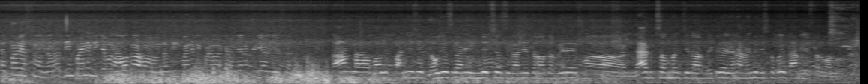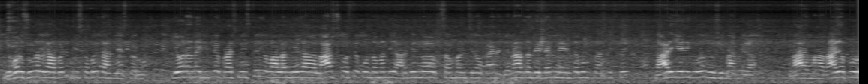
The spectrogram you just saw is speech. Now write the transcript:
చెత్త వేస్తున్నారు కదా దీనిపైన మీకు ఏమైనా అవగాహన ఉందా? దీనిపైన ఇప్పటివరకు ఎవరికైనా ఫిర్యాదు చేస్తారు దాంట్లో వాళ్ళు పనిచేసే గ్లౌజెస్ కానీ ఇంజెక్షన్స్ కానీ తర్వాత వేరే మా ల్యాబ్కి సంబంధించిన మెటీరియల్ కానీ అవన్నీ తీసుకుపోయి దాంట్లో ఇస్తారు వాళ్ళు. ఎవరు చూడరు కాబట్టి తీసుకుపోయి దాంట్లో ఇస్తారు ఎవరైనా ఇట్లే ప్రశ్నిస్తే వాళ్ళ మీద లాస్ట్కి వస్తే కొంతమంది అరవిందోకి సంబంధించిన ఒక ఆయన జనార్దన్ రెడ్డి అని నేను ఇంతకుముందు ప్రశ్నిస్తే దాడి చేయడానికి కూడా చూసింది నా మీద. మన రాజపూర్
